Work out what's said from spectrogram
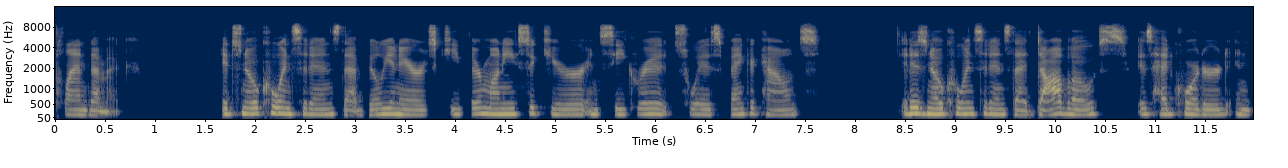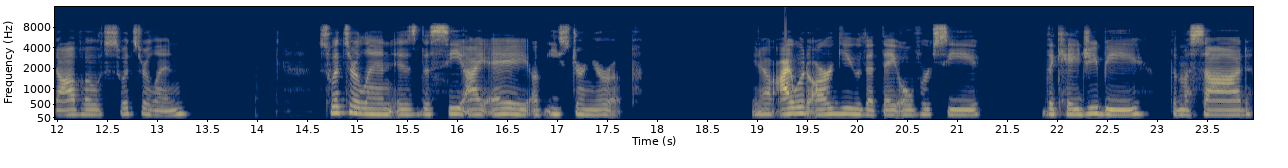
pandemic. It's no coincidence that billionaires keep their money secure in secret Swiss bank accounts. It is no coincidence that Davos is headquartered in Davos, Switzerland. Switzerland is the CIA of Eastern Europe. You know, I would argue that they oversee the KGB, the Mossad,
